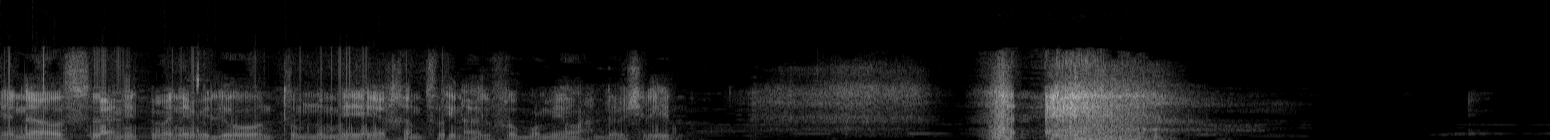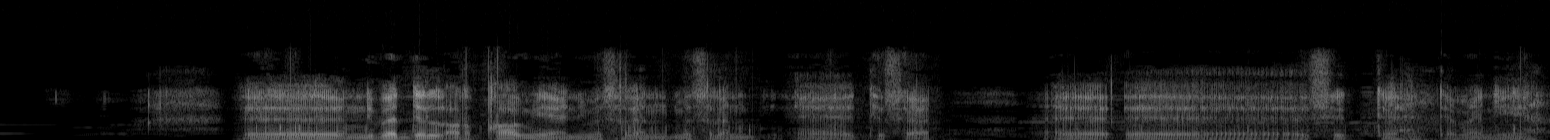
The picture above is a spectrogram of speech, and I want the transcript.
هنا وسعني تمانية مليون تمنمية خمسة وستين ألف ربعمية واحد وعشرين. آه، نبدل الأرقام يعني مثلا مثلا آه، تسعة آه، آه، ستة تمانية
